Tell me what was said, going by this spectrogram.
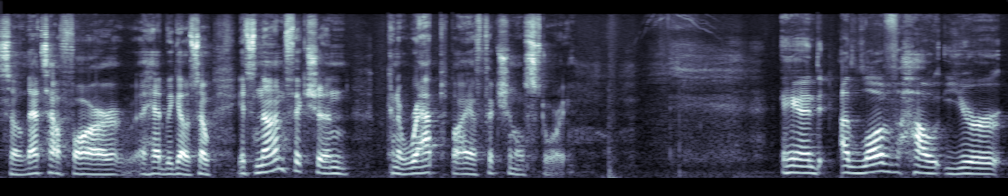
So that's how far ahead we go. So it's nonfiction kind of wrapped by a fictional story. And I love how you're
